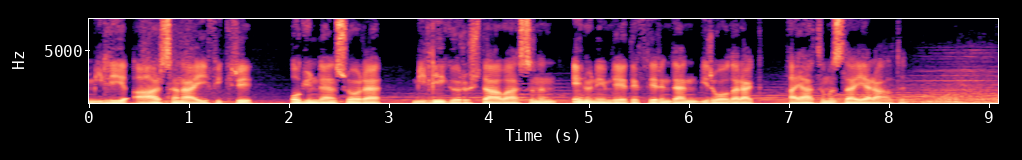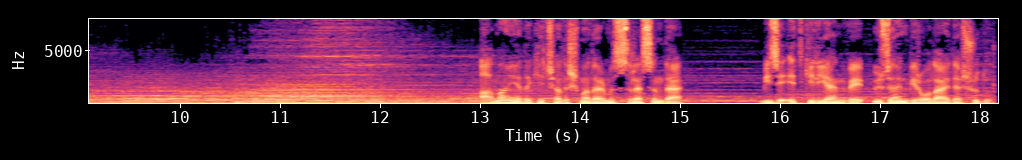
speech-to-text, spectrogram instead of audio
Milli ağır sanayi fikri o günden sonra milli görüş davasının en önemli hedeflerinden biri olarak hayatımızda yer aldı. Almanya'daki çalışmalarımız sırasında bizi etkileyen ve üzen bir olay da şudur.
